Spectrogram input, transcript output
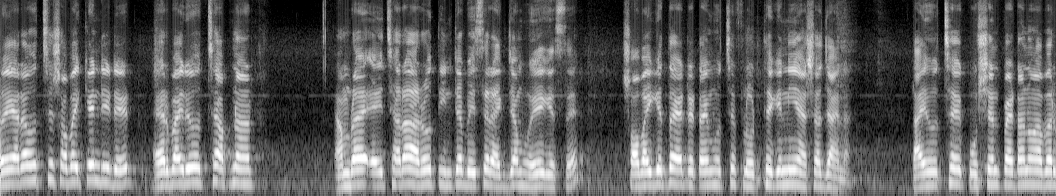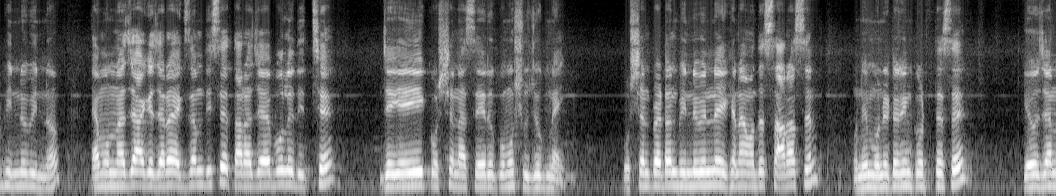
তো এরা হচ্ছে সবাই ক্যান্ডিডেট এর বাইরে হচ্ছে আপনার, আমরা এছাড়া আরও তিনটা বেসের এক্সাম হয়ে গেছে। সবাইকে তো অ্যাট এ টাইম হচ্ছে ফ্লোর থেকে নিয়ে আসা যায় না। তাই হচ্ছে কোশ্চেন প্যাটার্নও আবার ভিন্ন ভিন্ন। এমন না যে আগে যারা এক্সাম দিছে, তারা যা বলে দিচ্ছে যে এই কোশ্চেন আছে, এরকমও সুযোগ নাই। কোশ্চেন প্যাটার্ন ভিন্ন ভিন্ন, এখানে আমাদের স্যার আছেন, উনি মনিটরিং করতেছে। কেউ যেন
